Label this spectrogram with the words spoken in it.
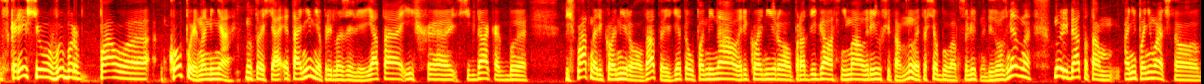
Скорее всего, выбор пал э, копы на меня. Ну, то есть, а это они мне предложили. Я-то их э, всегда как бы бесплатно рекламировал, да, то есть где-то упоминал, рекламировал, продвигал, снимал рилсы там, ну, это все было абсолютно безвозмездно. Ну, ребята там, они понимают, что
